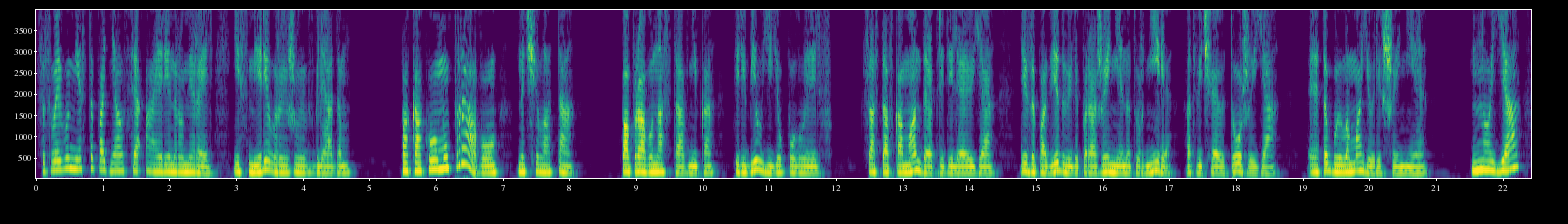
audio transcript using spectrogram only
Со своего места поднялся Айрин Ромерель и смерил рыжую взглядом. «По какому праву?» — начала та. «По праву наставника», — перебил ее полуэльф. «Состав команды определяю я, и за победу или поражение на турнире отвечаю тоже я. Это было мое решение». «Но я...» —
